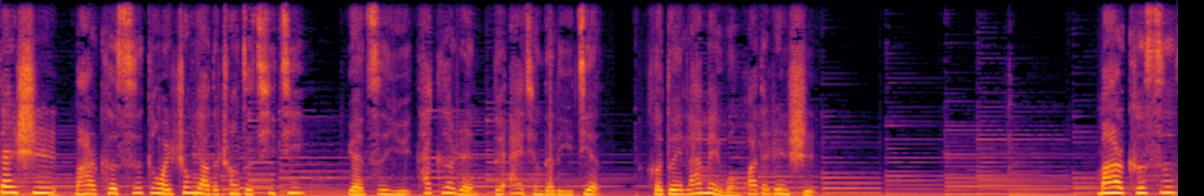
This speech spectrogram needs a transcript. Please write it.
但是马尔克斯更为重要的创作契机，源自于他个人对爱情的理解和对拉美文化的认识。马尔克斯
